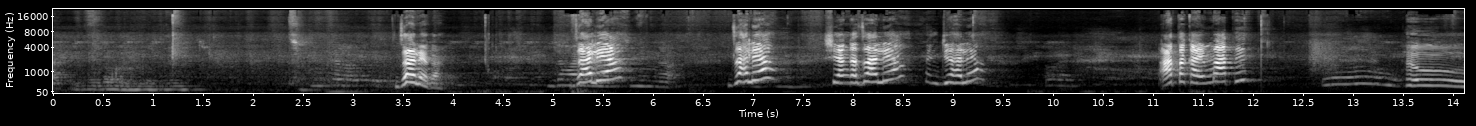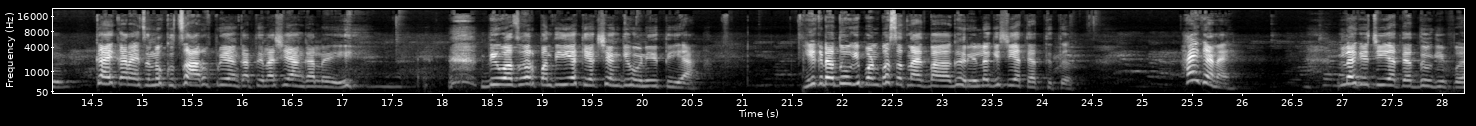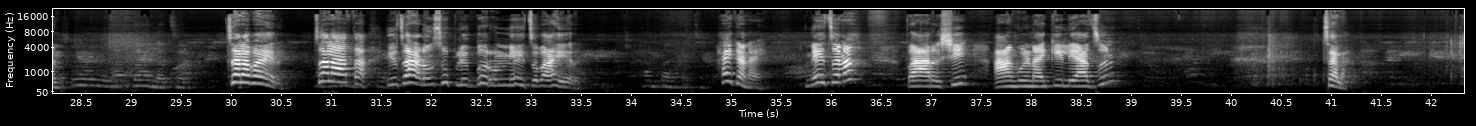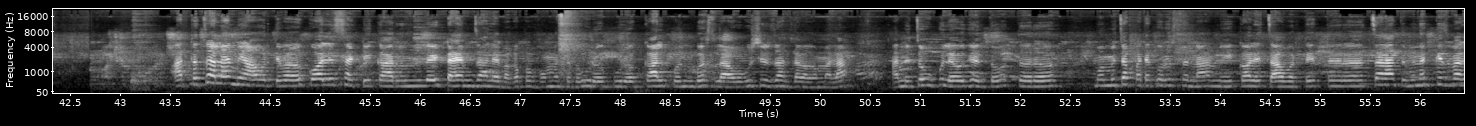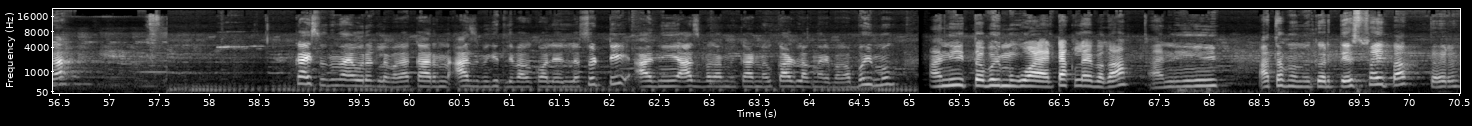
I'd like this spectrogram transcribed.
झाल्या का? झाल्या? झाल्या? शेंगा झाल्या? झाल्या? आता काय माती? हो. काय करायचं? नको चारू प्रियंका तिला शेंगा लई. दिवसभर पण ती एक एक शेंग घेऊन येते या. इकडं दोघी पण बसत नाहीत बघा घरी लगेच येतात तिथं. हाय का नाही? लगेच येतात दोघी पण. चला बाहेर. चला आता ही झाडून सुपलीत भरून न्यायचं बाहेर. हाय का नाही? न्यायचं ना? पारशी आंघोळ नाही केली अजून. चला. आता चला मी आवडते बघा कॉलेजसाठी कारण लय टाइम झालाय बघा. पप्पा म्हणतात उरक उरक. काल पण बसला उशीर झाला बघा मला. आम्ही चौकुल्यावर गेलतो तर मम्मी चपात्या करूच ना मी कॉलेज आवडते तर चला तुम्ही नक्कीच बघा. काही सुद्धा नाही उरकलं बघा कारण आज मी घेतली बघा कॉलेजला सुट्टी आणि आज बघा मी काढणं काढू लागणार आहे बघा भुईमुग. आणि इथं भुईमुग वाया टाकलाय बघा. आणि आता मम्मी करते स्वयंपाक तर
